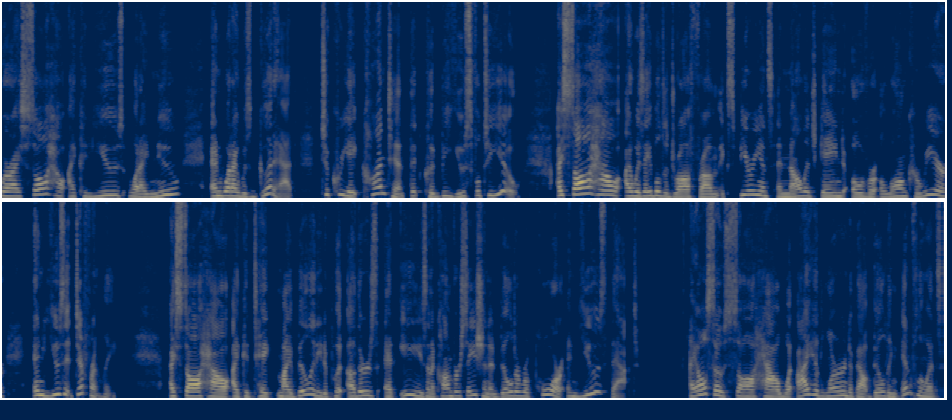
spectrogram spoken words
where I saw how I could use what I knew and what I was good at to create content that could be useful to you. I saw how I was able to draw from experience and knowledge gained over a long career and use it differently. I saw how I could take my ability to put others at ease in a conversation and build a rapport and use that. I also saw how what I had learned about building influence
